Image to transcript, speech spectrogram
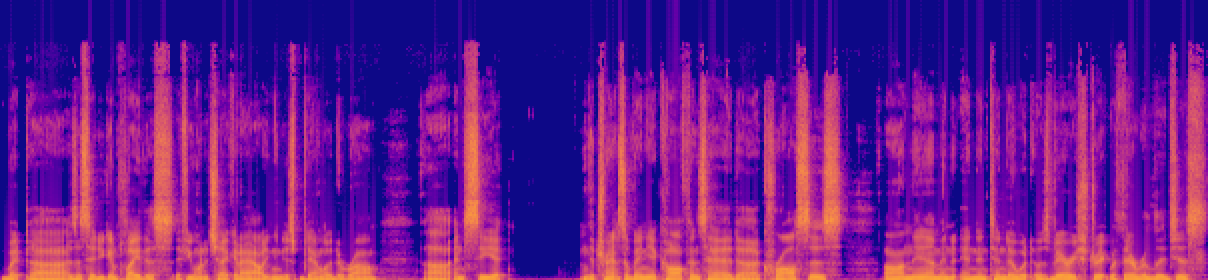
but uh, as I said, you can play this if you want to check it out. You can just download the ROM uh, and see it. The Transylvania coffins had uh, crosses on them, and, and Nintendo was very strict with their religious,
